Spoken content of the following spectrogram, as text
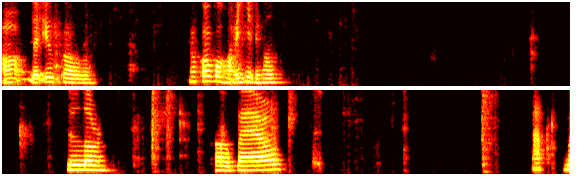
Đó để yêu cầu rồi. Nó có câu hỏi gì được không? Learn about HB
